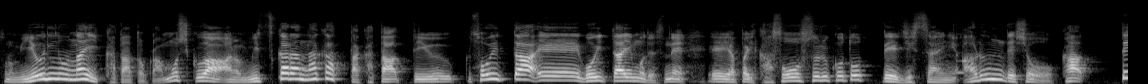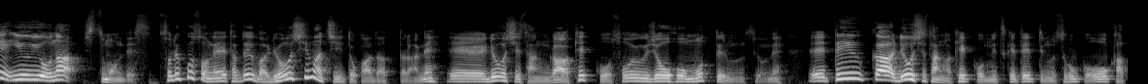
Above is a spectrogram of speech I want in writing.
その身寄りのない方とか、もしくはあの見つからなかった方っていう、そういった、えーご遺体もですね、えやっぱり火葬することって実際にあるんでしょうかっていうような質問です。それこそね、例えば漁師町とかだったらね、えー漁師さんが結構そういう情報を持ってるんですよね。えーっていうか、漁師さんが結構見つけてっていうのがすごく多かっ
